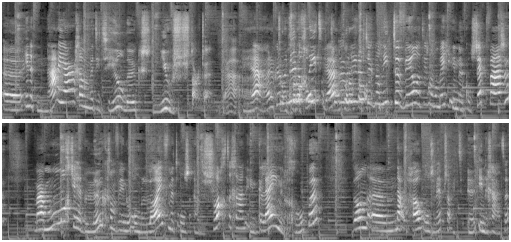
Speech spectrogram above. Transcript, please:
eh, in het najaar gaan we met iets heel leuks nieuws starten. Ja. Ja, dan kunnen we nu nog niet. Ja, kunnen we nu natuurlijk nog niet te veel. Het is nog een beetje in de conceptfase. Maar mocht je het leuk gaan vinden om live met ons aan de slag te gaan in kleine groepen, dan ehm, nou, hou onze website eh, in de gaten.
